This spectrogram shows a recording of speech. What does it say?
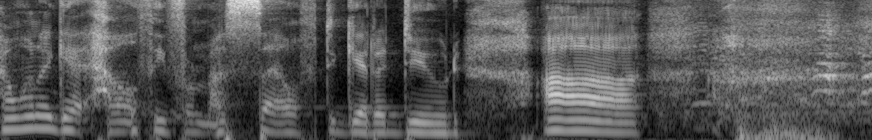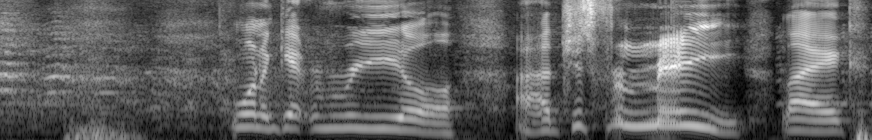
I want to get healthy for myself to get a dude. Uh, I want to get real, uh, just for me. Like,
